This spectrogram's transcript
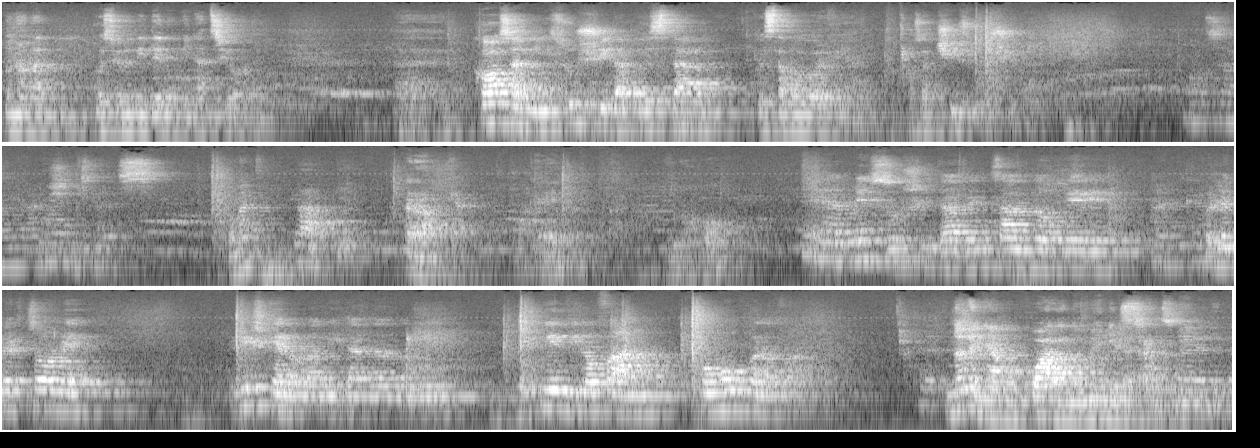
non è una questione di denominazione. Eh, cosa vi suscita questa, questa fotografia? Cosa ci suscita? Com'è? Rabbia. Rabbia, ok? Di nuovo. E a me suscita pensando che quelle persone rischiano la vita andando lì e quindi lo fanno, comunque lo fanno. Noi veniamo qua la domenica tranquilli.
